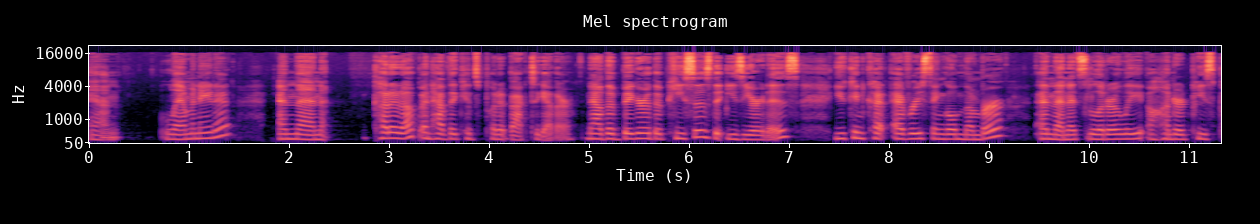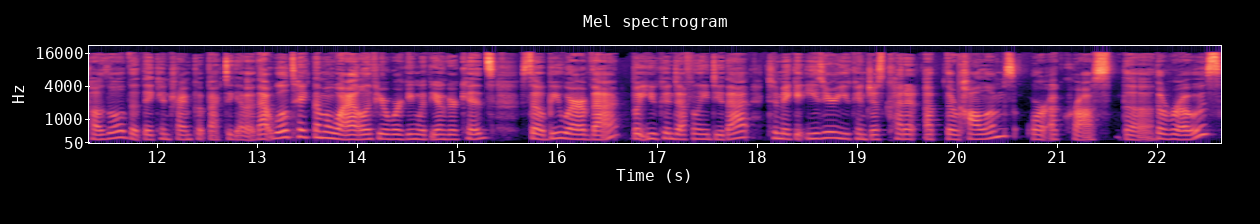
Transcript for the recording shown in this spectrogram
and laminate it and then cut it up and have the kids put it back together. Now, the bigger the pieces, the easier it is. You can cut every single number and then it's literally a hundred piece puzzle that they can try and put back together. That will take them a while if you're working with younger kids, so beware of that, but you can definitely do that. To make it easier, you can just cut it up the columns or across the, the rows,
